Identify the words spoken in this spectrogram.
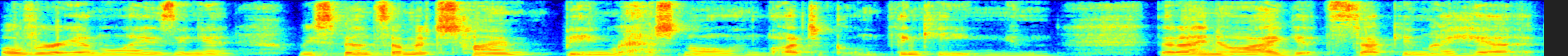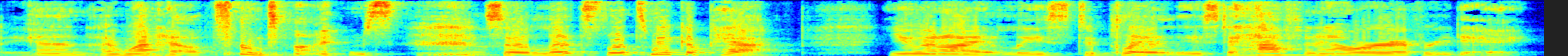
over analyzing it. We spend so much time being rational and logical and thinking and that I know I get stuck in my head and I want out sometimes. Yeah. So let's, let's make a pact. You and I at least to play at least a half an hour every day.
